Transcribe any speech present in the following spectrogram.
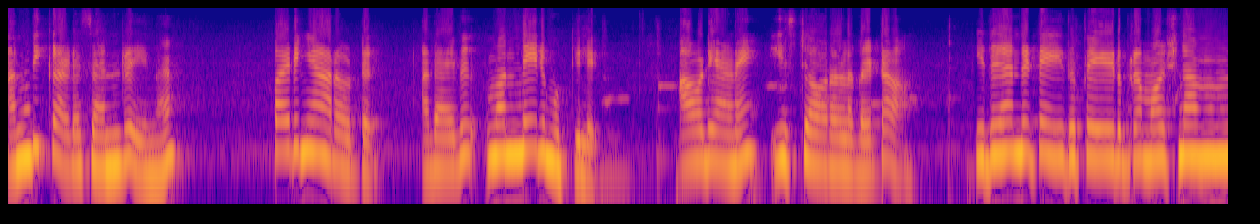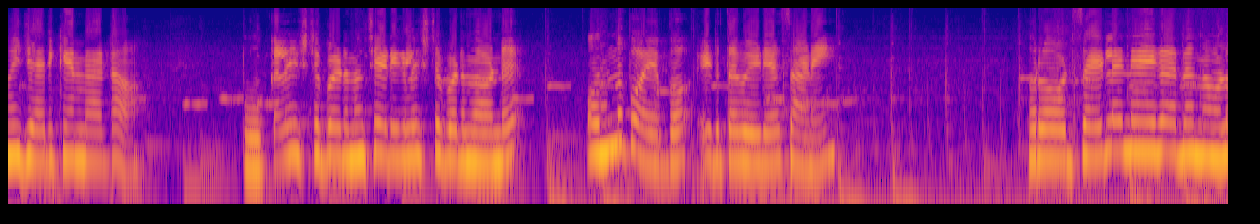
അന്തിക്കാട് സെന്ററിൽ നിന്ന് പടിഞ്ഞാറോട്ട് അതായത് മന്തേരിമുക്കിൽ അവിടെയാണ് ഈ സ്റ്റോർ ഉള്ളത് കേട്ടോ. ഇത് കണ്ടിട്ട് ഇത് പെയ്ഡ് പ്രൊമോഷനാണെന്നൊന്നും വിചാരിക്കേണ്ട കേട്ടോ. പൂക്കളെ ഇഷ്ടപ്പെടുന്നു ചെടികളെ ഇഷ്ടപ്പെടുന്നതുകൊണ്ട് ഒന്ന് പോയപ്പോൾ എടുത്ത വീഡിയോസ് ആണേ. റോഡ് സൈഡിൽ തന്നെ കാരണം നമ്മൾ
